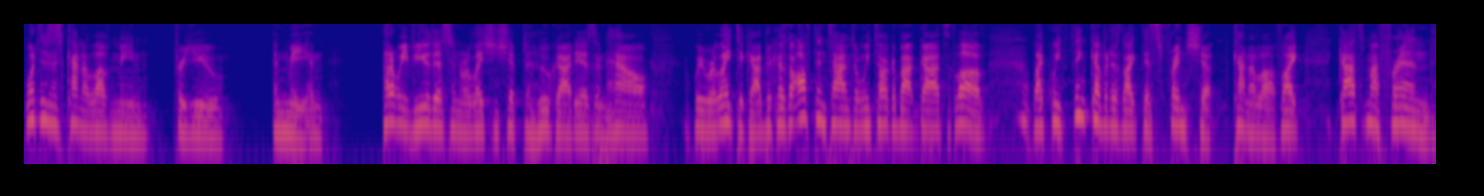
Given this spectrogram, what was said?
what does this kind of love mean for you and me? And how do we view this in relationship to who God is and how we relate to God? Because oftentimes when we talk about God's love, like we think of it as like this friendship kind of love. Like, God's my friend.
